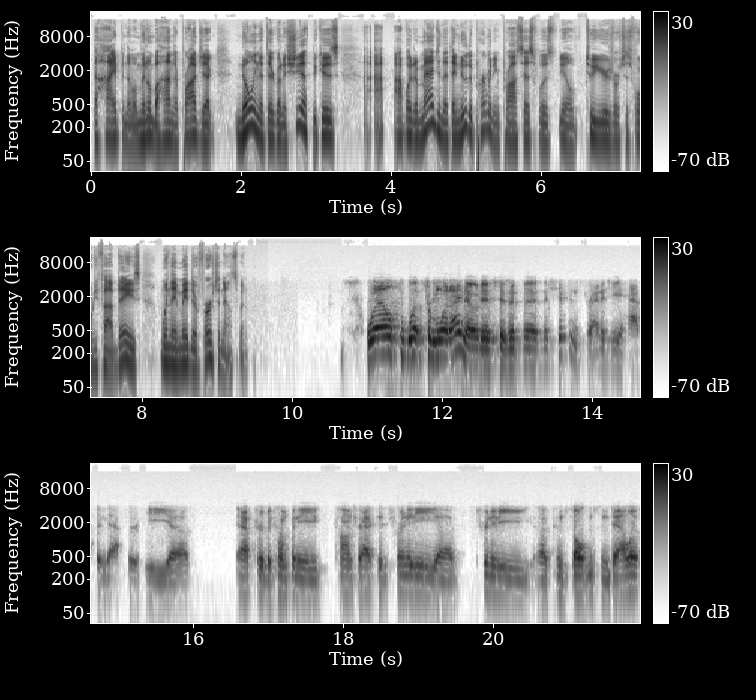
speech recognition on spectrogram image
the hype and the momentum behind their project, knowing that they're going to shift? Because I, I would imagine that they knew the permitting process was you know two years versus 45 days when they made their first announcement. Well, from what I noticed is that the, the shift in strategy happened after he uh, after the company contracted Trinity uh, Trinity uh, consultants in Dallas,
